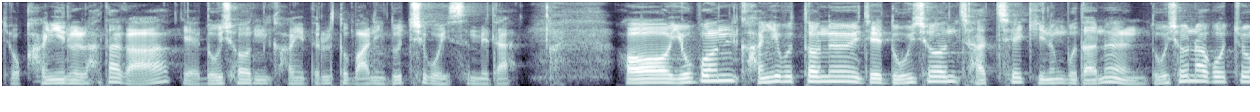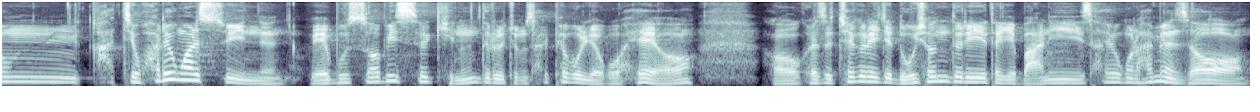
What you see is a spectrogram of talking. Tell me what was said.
저 강의를 하다가 예, 노션 강의들을 또 많이 놓치고 있습니다. 어, 요번 강의부터는 이제 노션 자체 기능보다는 노션하고 좀 같이 활용할 수 있는 외부 서비스 기능들을 좀 살펴보려고 해요. 어, 그래서 최근에 이제 노션들이 되게 많이 사용을 하면서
